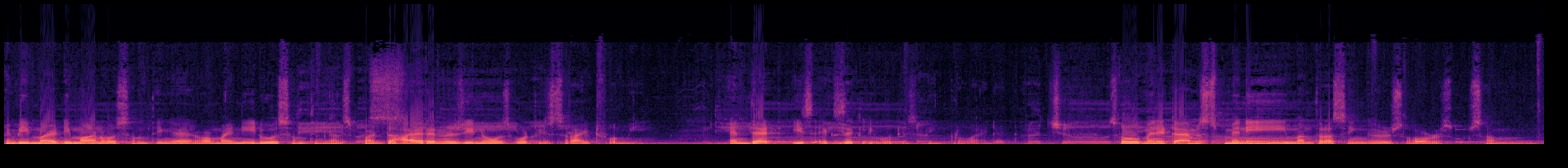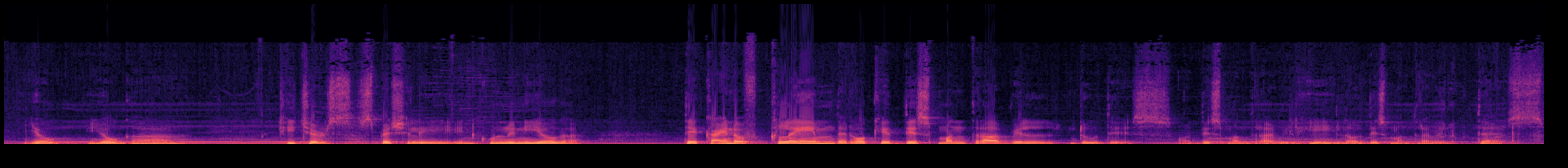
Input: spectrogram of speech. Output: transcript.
maybe my demand was something else or my need was something else, but the higher energy knows what is right for me. And that is exactly what is being provided. So many times many mantra singers or some yoga teachers especially in kundalini yoga they kind of claim that okay this mantra will do this or this mantra will heal or this mantra will do that.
